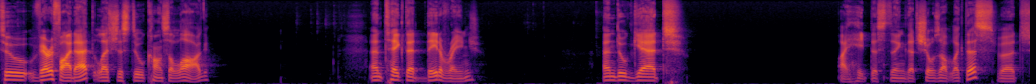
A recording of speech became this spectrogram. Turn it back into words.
to verify that, let's just do console log and take that data range and do get I hate this thing that shows up like this, but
